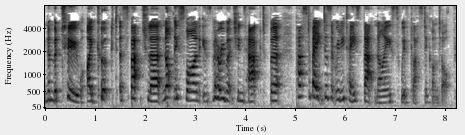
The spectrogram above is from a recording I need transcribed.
Number two, I cooked a spatula. Not this one, it's very much intact, but pasta bake doesn't really taste that nice with plastic on top.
